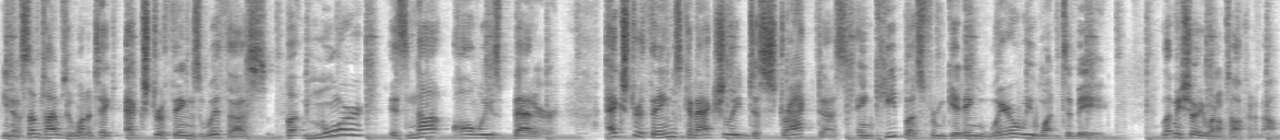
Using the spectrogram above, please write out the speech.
You know, sometimes we want to take extra things with us, but more is not always better. Extra things can actually distract us and keep us from getting where we want to be. Let me show you what I'm talking about.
